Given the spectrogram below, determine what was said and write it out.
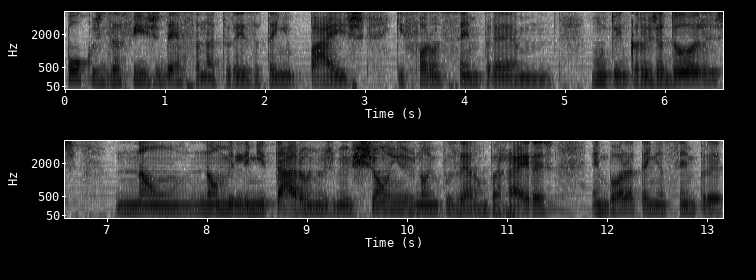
poucos desafios dessa natureza. Tenho pais que foram sempre hum, muito encorajadores, não, não me limitaram nos meus sonhos, não impuseram barreiras, embora tenham sempre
